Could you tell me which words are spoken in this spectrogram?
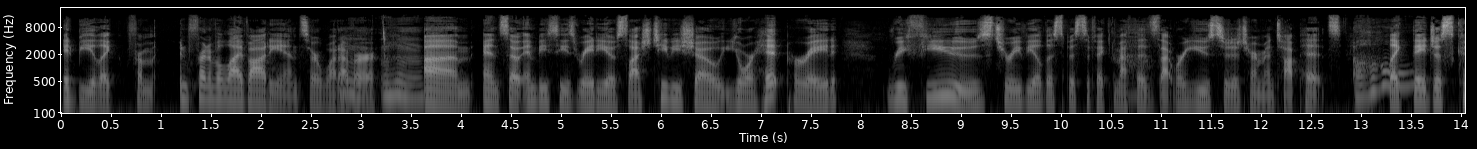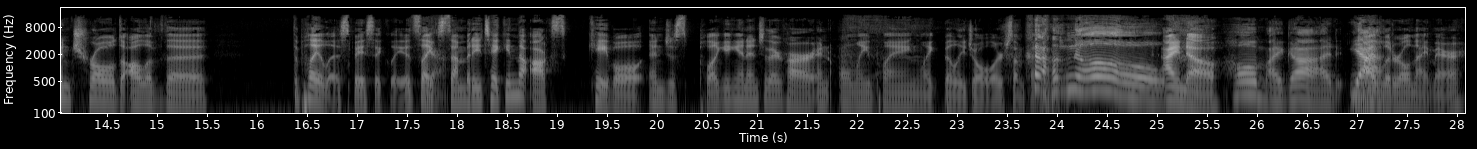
it'd be like from in front of a live audience or whatever Mhm. um and so nbc's radio slash tv show your hit parade refused to reveal the specific methods that were used to determine top hits Oh, like they just controlled all of the the playlist basically it's like Yeah. somebody taking the aux cable and just plugging it into their car and only playing like billy joel or something no. i know oh my god. Yeah. my literal nightmare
